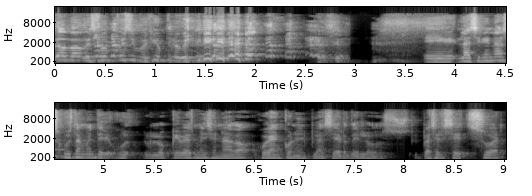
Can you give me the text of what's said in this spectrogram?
No mames, fue un pésimo ejemplo, güey. Eh, las sirenas, justamente ju- lo que habías mencionado, juegan con el placer de los. El placer sexual.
